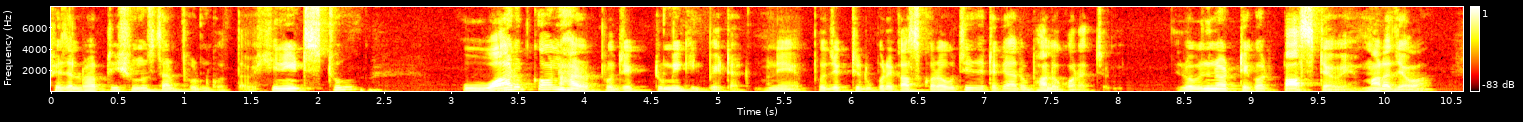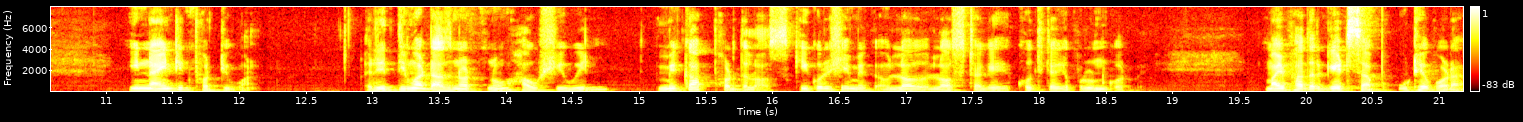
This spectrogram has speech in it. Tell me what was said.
ফেজাল ভাবটি শূন্যস্থান পূরণ করতে হবে। She needs to work on her project to make it better মানে প্রজেক্টের উপরে কাজ করা উচিত, এটাকে আরও ভালো করার জন্য। রবীন্দ্রনাথ টেকর পাস্ট অ্যাওয়ে মারা যাওয়া in nineteen forty one Riddhima does not know how she will make up for the loss কী করে সেই লসটাকে ক্ষতিটাকে পূরণ করবে। মাই ফাদার গেটস আপ উঠে পড়া।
